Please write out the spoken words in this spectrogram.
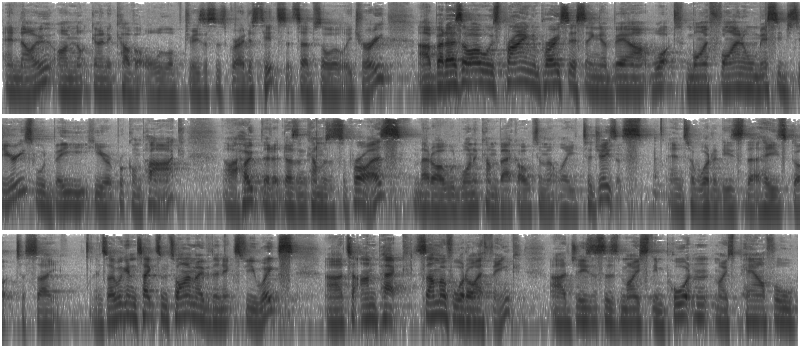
And no, I'm not going to cover all of Jesus' greatest hits. It's absolutely true. Uh, but as I was praying and processing about what my final message series would be here at Brooklyn Park, I hope that it doesn't come as a surprise that I would want to come back ultimately to Jesus and to what it is that he's got to say. And so we're going to take some time over the next few weeks uh, to unpack some of what I think are Jesus' most important, most powerful,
